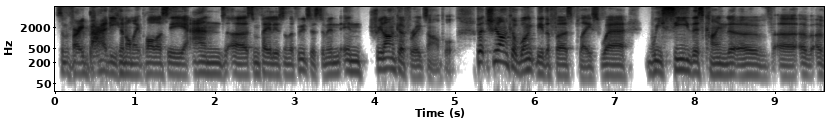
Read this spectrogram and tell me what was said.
some very bad economic policy and uh, some failures in the food system in in Sri Lanka, for example. But Sri Lanka won't be the first place where we see this kind of uh, of, of,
